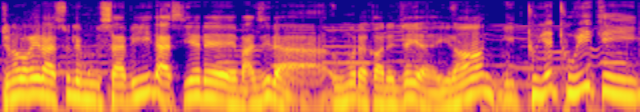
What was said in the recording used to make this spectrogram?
جناب آقای رسول موسوی دستیار وزیر امور خارجه ایران توی توییتی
